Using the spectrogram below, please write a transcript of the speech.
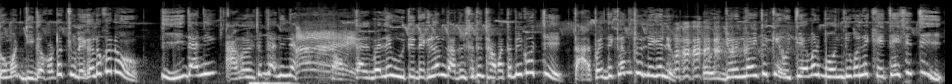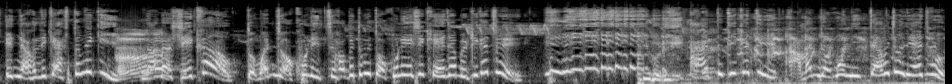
তোমার দিদা হঠাৎ চলে গেল কেন? কি জানি আমি ওইসব জানি না। সকালবেলায় উঠে দেখলাম দাদুর সাথে থাপাথাপি করছে। তারপর দেখলাম চলে গেল। ওই জন্যই তো কেউ আমার বন্ধু বলে খেতে এসেছি। না হলে কি আসতাম নাকি? না না সে খাও। তোমার যখন ইচ্ছে হবে তুমি তখনই এসে খেয়ে যাবে ঠিক আছে? আচ্ছা ঠিক আছে আমার যখন নিতে আমি চলে আসব।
